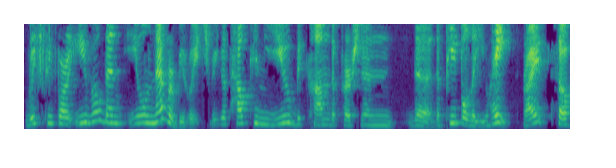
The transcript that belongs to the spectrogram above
rich people are evil, then you'll never be rich because how can you become the person, the the people that you hate, right? So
